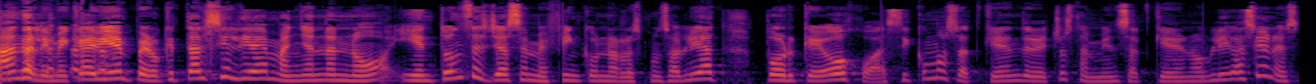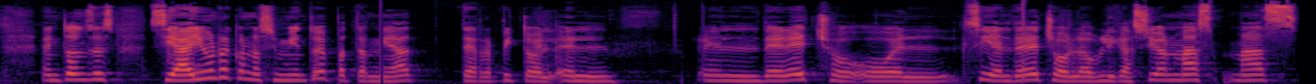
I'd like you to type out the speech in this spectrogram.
Ándale, me cae bien, pero ¿qué tal si el día de mañana no? Y entonces ya se me finca una responsabilidad, porque ojo, así como se adquieren derechos, también se adquieren obligaciones. Entonces, si hay un reconocimiento de paternidad, te repito, el, el, el derecho o el, sí, el derecho o la obligación más, más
